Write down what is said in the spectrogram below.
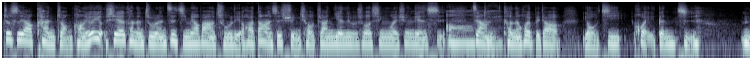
就是要看状况，因为有些可能主人自己没有办法处理的话，当然是寻求专业，例如说行为训练师，哦，这样可能会比较有机会根治。嗯，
